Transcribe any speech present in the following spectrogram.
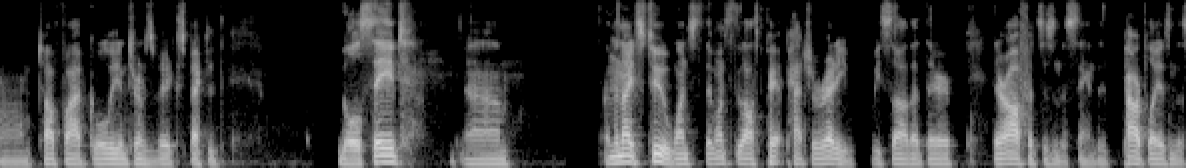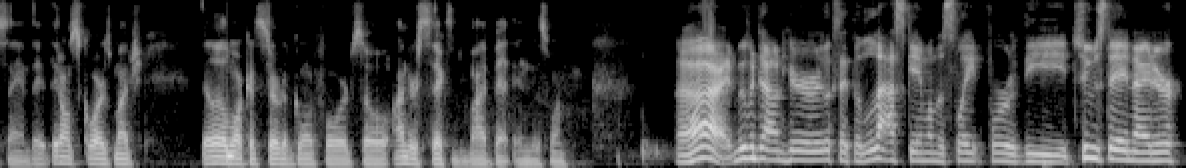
um, top five goalie in terms of expected goals saved. Um, and the Knights too. Once they once they lost Patch Pacioretty, we saw that their their offense isn't the same. The power play isn't the same. They they don't score as much. They're a little more conservative going forward. So under six would be my bet in this one. All right, moving down here. It looks like the last game on the slate for the Tuesday nighter.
